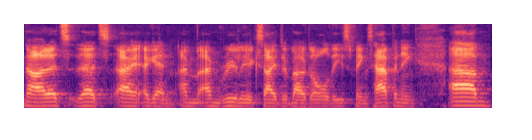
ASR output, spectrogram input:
No, that's that's I again, I'm I'm really excited about all these things happening. Um,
